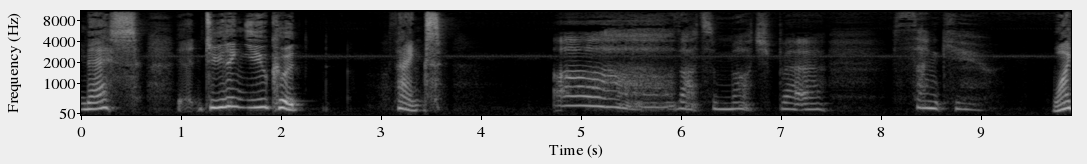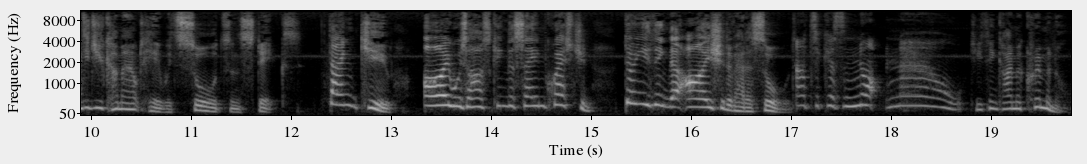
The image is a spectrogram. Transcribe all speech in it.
Ness, do you think you could? Thanks. Oh, that's much better. Thank you. Why did you come out here with swords and sticks? Thank you. I was asking the same question. Don't you think that I should have had a sword? Atticus, not now. Do you think I'm a criminal?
